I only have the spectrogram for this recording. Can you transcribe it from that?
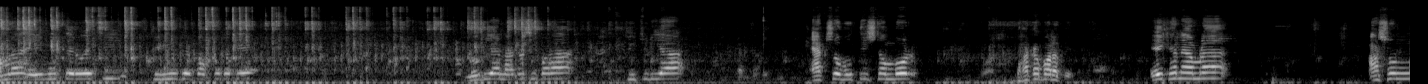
আমরা এই মুহূর্তে রয়েছি ক্লিনিকের পক্ষ থেকে। নদিয়া, নাকাশিপাড়া, চুচুড়িয়া, একশো বত্রিশ নম্বর, ঢাকাপাড়াতে। এইখানে আমরা আসন্ন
